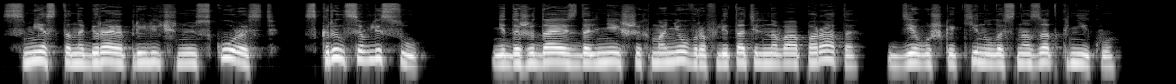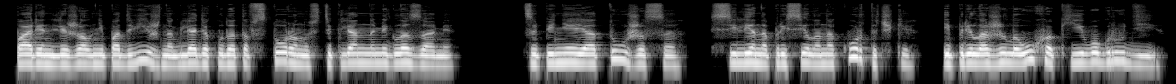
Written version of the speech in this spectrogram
с места набирая приличную скорость, скрылся в лесу. Не дожидаясь дальнейших маневров летательного аппарата, девушка кинулась назад к Нику. Парень лежал неподвижно, глядя куда-то в сторону стеклянными глазами. Цепенея от ужаса, Селена присела на корточки и приложила ухо к его груди.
